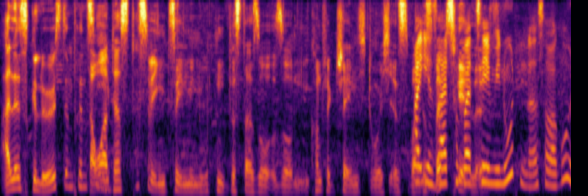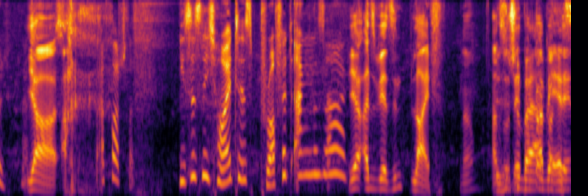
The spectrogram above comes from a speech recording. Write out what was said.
Alles gelöst im Prinzip. Dauert das deswegen zehn Minuten, bis da so, so ein Config-Change durch ist? Weil Ah, das ihr seid schon bei Webscale 10 ist. Minuten, das ist aber gut. Ja, ach, Das ist Fortschritt. Hieß es nicht, heute ist Profit angesagt? ja, also wir sind live. Ne? Also sind schon bei AWS.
